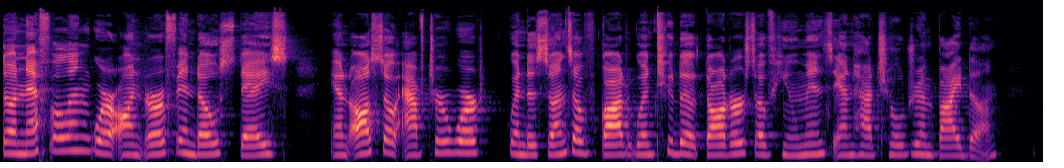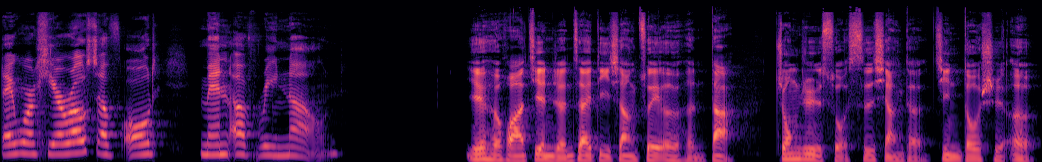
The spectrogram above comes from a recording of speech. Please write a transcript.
The Nephilim were on earth in those days, and also afterward, when the sons of God went to the daughters of humans and had children by them. They were heroes of old, men of renown. 耶和华见人在地上罪恶很大，终日所思想的尽都是恶。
